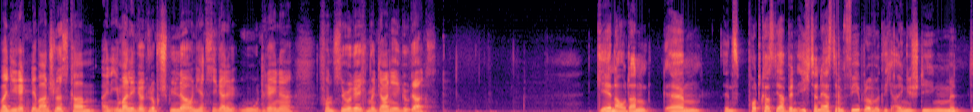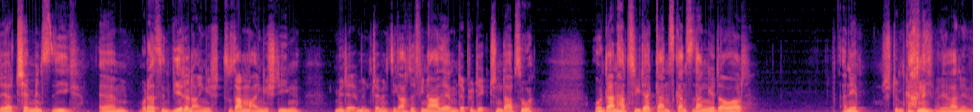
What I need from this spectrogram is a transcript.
weil direkt im Anschluss kam ein ehemaliger Clubspieler und jetziger U-Trainer von Zürich mit Daniel Gügatz. Genau, dann ähm, ins Podcast-Jahr bin ich dann erst im Februar wirklich eingestiegen mit der Champions League, ähm, oder sind wir dann eigentlich zusammen eingestiegen mit, der, mit dem Champions League Achtelfinale, mit der Prediction dazu. Und dann hat es wieder ganz, ganz lang gedauert. Ah ne, stimmt gar nicht. Wir waren im,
